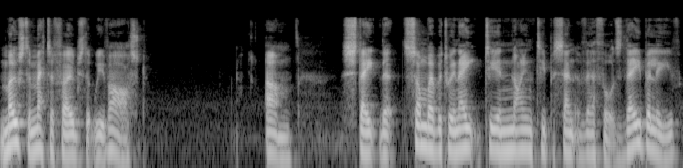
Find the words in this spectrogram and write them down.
most of the emetophobes that we've asked um, state that somewhere between 80 and 90% of their thoughts, they believe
